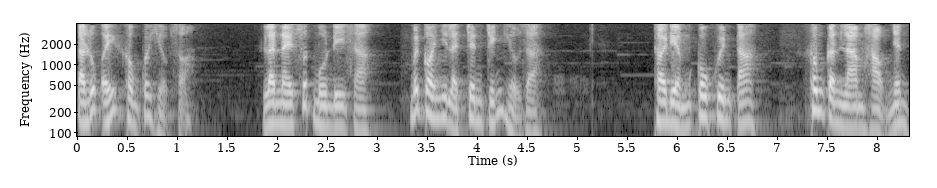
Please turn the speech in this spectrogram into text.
Ta lúc ấy không có hiểu rõ. Lần này xuất môn đi xa, Mới coi như là chân chính hiểu ra. Thời điểm cô khuyên ta, Không cần làm hảo nhân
